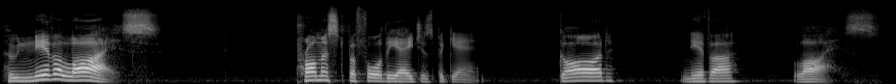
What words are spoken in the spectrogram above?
who never lies, promised before the ages began. God never lies.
